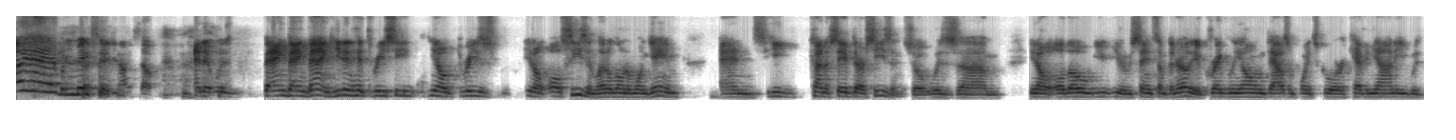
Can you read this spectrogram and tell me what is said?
Oh yeah. But he makes it, you know? So, and it was bang, bang, bang. He didn't hit three, you know, threes, you know, all season, let alone in one game. And he kind of saved our season. So it was, um, you know, although you, you were saying something earlier, Greg Leone, thousand point scorer, Kevin Yanni with,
